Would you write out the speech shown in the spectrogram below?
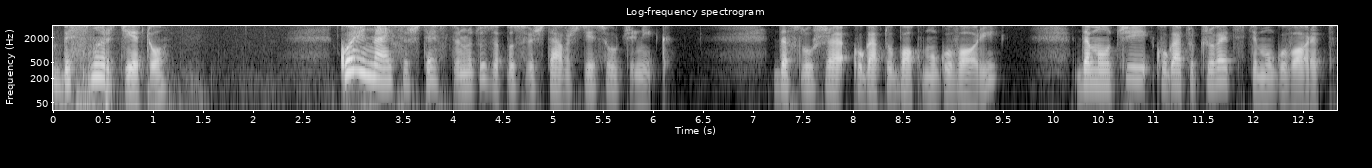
Безсмъртието Кое е най-същественото за посвещаващия се ученик? Да слуша, когато Бог му говори, да мълчи, когато човеците му говорят,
